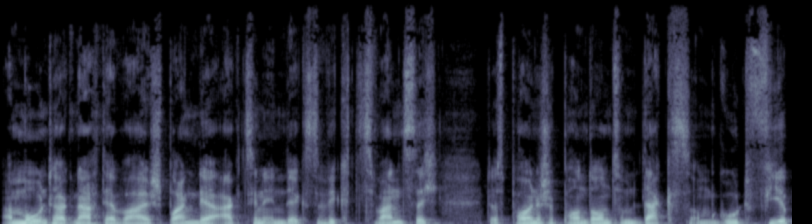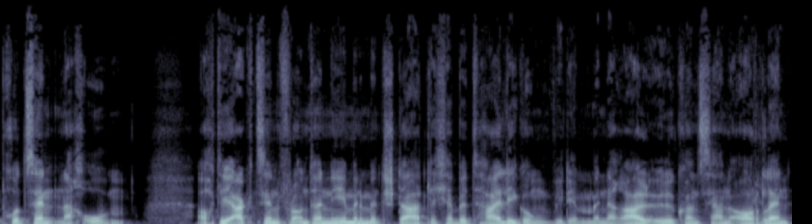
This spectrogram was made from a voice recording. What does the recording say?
Am Montag nach der Wahl sprang der Aktienindex WIG 20, das polnische Pendant zum DAX, um gut 4% nach oben. Auch die Aktien von Unternehmen mit staatlicher Beteiligung, wie dem Mineralölkonzern Orlen,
